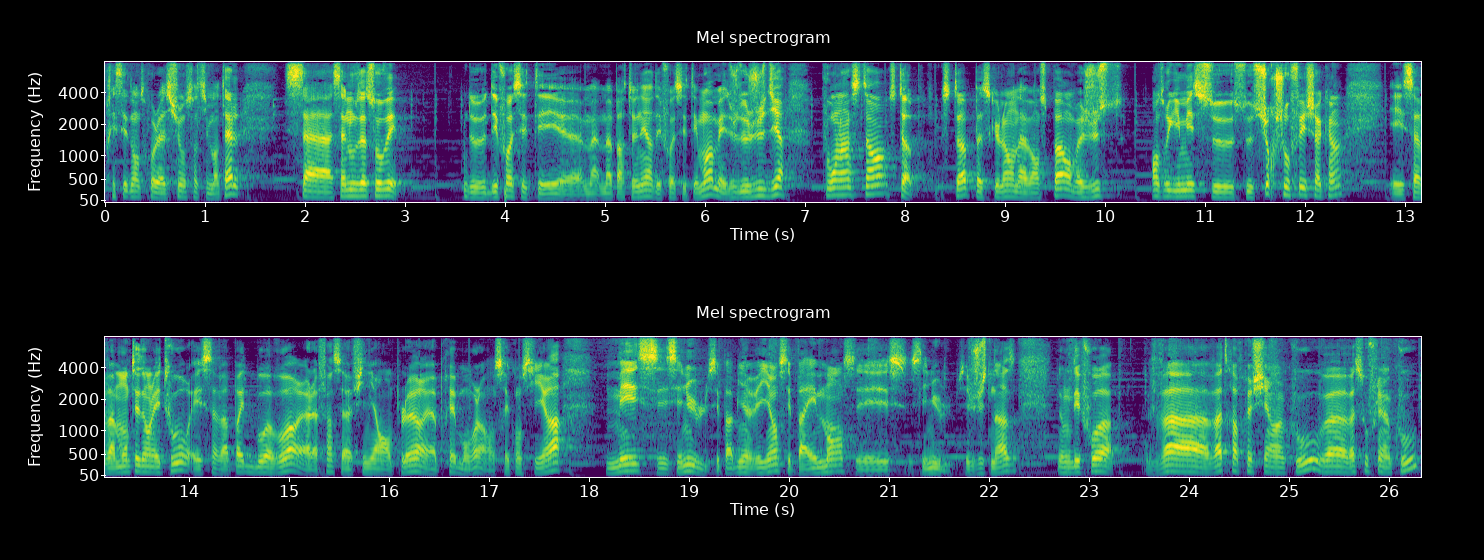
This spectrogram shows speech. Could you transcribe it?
précédente relation sentimentale, ça, ça nous a sauvés. De, des fois c'était euh, ma, partenaire, des fois c'était moi, mais de juste dire pour l'instant stop, stop parce que là on n'avance pas, on va juste entre guillemets se, surchauffer chacun et ça va monter dans les tours et ça va pas être beau à voir et à la fin ça va finir en pleurs et après bon voilà on se réconciliera mais c'est nul, c'est pas bienveillant, c'est pas aimant, c'est c'est nul, c'est juste naze. Donc des fois va, va te rafraîchir un coup, va, va souffler un coup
